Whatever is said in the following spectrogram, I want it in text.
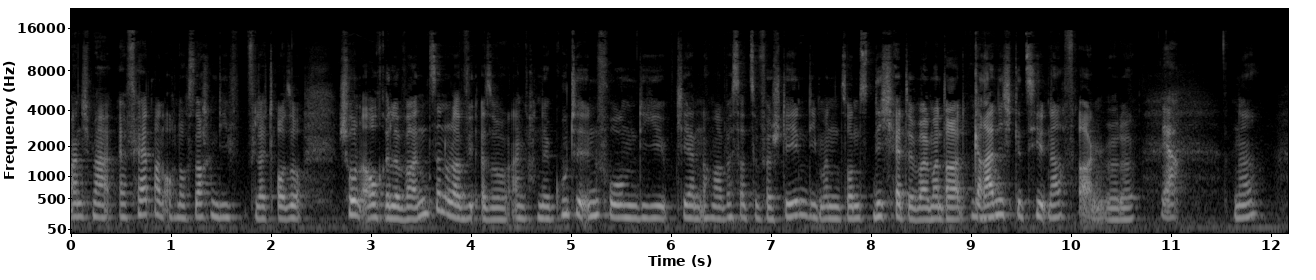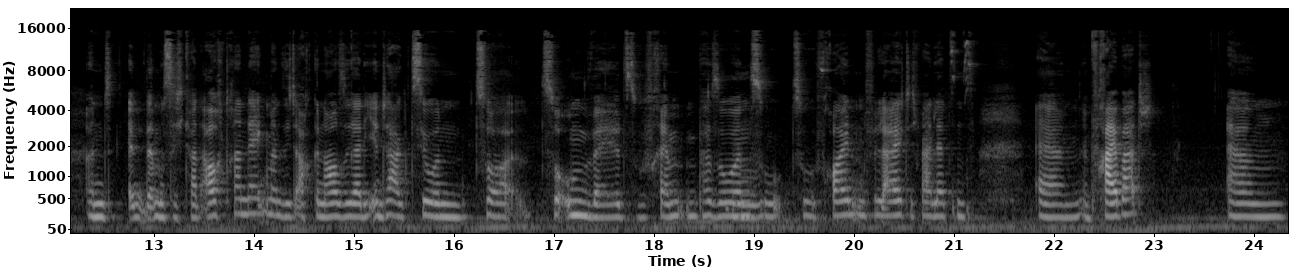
manchmal erfährt man auch noch Sachen, die vielleicht also schon auch relevant sind oder wie, also einfach eine gute Info, um die Klienten nochmal besser zu verstehen, die man sonst nicht hätte, weil man da mhm. gar nicht gezielt nachfragen würde. Ja. Ne? Und äh, da muss ich gerade auch dran denken, man sieht auch genauso ja die Interaktion zur, zur Umwelt, zu fremden Personen, mhm. zu, zu Freunden vielleicht. Ich war letztens ähm, im Freibad ähm,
